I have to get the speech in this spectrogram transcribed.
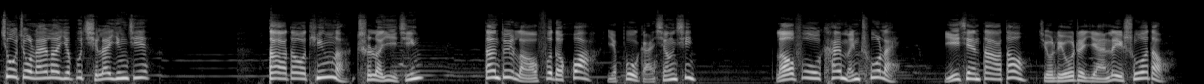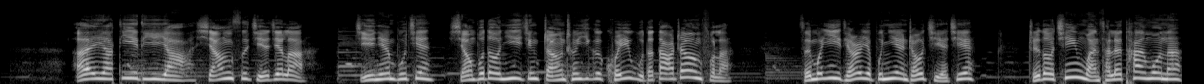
舅舅来了也不起来迎接。大道听了吃了一惊，但对老妇的话也不敢相信。老妇开门出来，一见大道就流着眼泪说道：“哎呀，弟弟呀，想死姐姐了！几年不见，想不到你已经长成一个魁梧的大丈夫了，怎么一点也不念着姐姐，直到今晚才来探望呢？”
